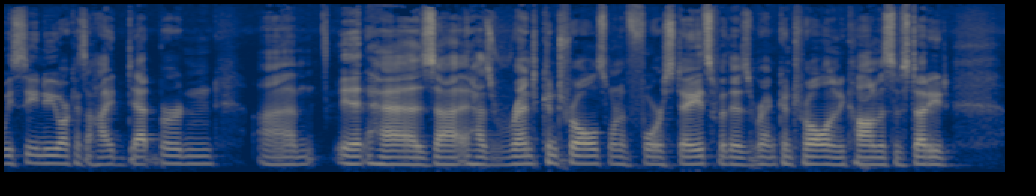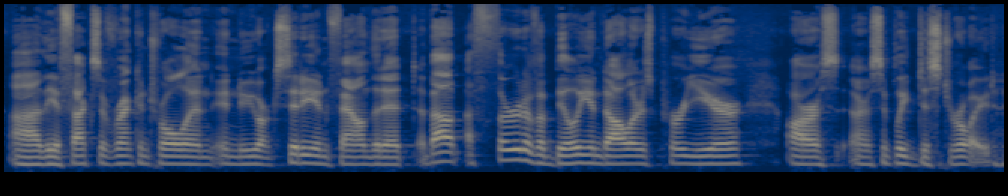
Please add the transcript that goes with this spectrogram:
we see New York has a high debt burden. Um, it has uh, it has rent controls, one of four states where there's rent control, and economists have studied uh, the effects of rent control in, in New York City and found that it about a third of a billion dollars per year are are simply destroyed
